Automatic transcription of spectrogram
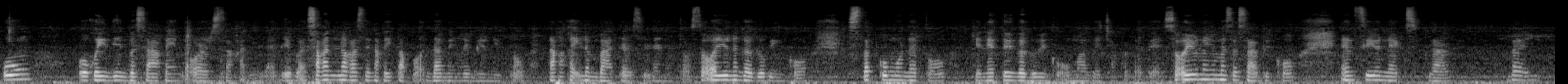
Kung okay din ba sa akin or sa kanila. ba diba? Sa kanila kasi nakita ko, ang daming review nito. Nakakailang battle sila nito. So, ayun ang gagawin ko. Stop ko muna to. Kaya ito yung gagawin ko umaga tsaka gabi. So, ayun lang yung masasabi ko. And see you next vlog. Bye!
